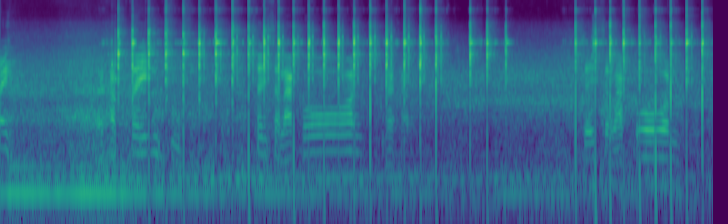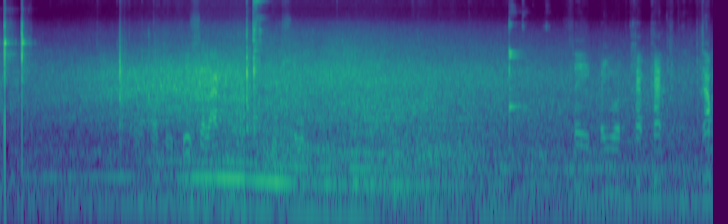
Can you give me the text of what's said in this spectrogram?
ไปนะครับใส่ลูกสูบใส่สลักก่อนนะครับใส่สลักก่อนนะครับนี่คือสลักลูกสูบใส่ประโยชน์คักๆกับ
